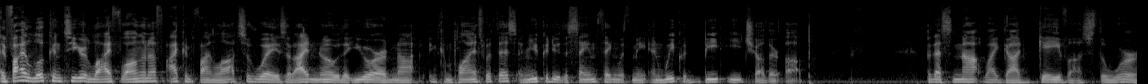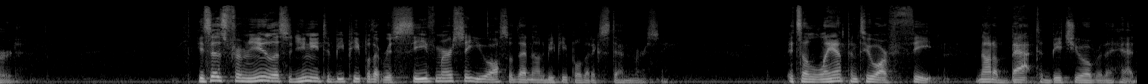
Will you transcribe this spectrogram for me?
if I look into your life long enough, I can find lots of ways that I know that you are not in compliance with this, and you could do the same thing with me, and we could beat each other up. But that's not why God gave us the Word. He says, from you, listen, you need to be people that receive mercy. You also then ought to be people that extend mercy. It's a lamp unto our feet, not a bat to beat you over the head.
